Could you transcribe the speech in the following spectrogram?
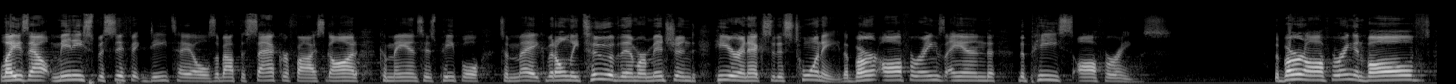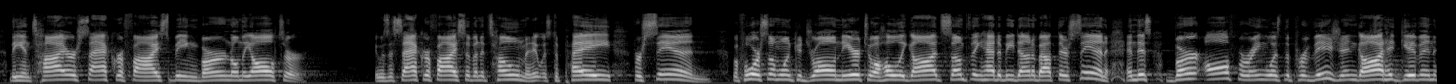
lays out many specific details about the sacrifice God commands His people to make, but only two of them are mentioned here in Exodus 20 the burnt offerings and the peace offerings. The burnt offering involved the entire sacrifice being burned on the altar. It was a sacrifice of an atonement. It was to pay for sin. Before someone could draw near to a holy God, something had to be done about their sin. And this burnt offering was the provision God had given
